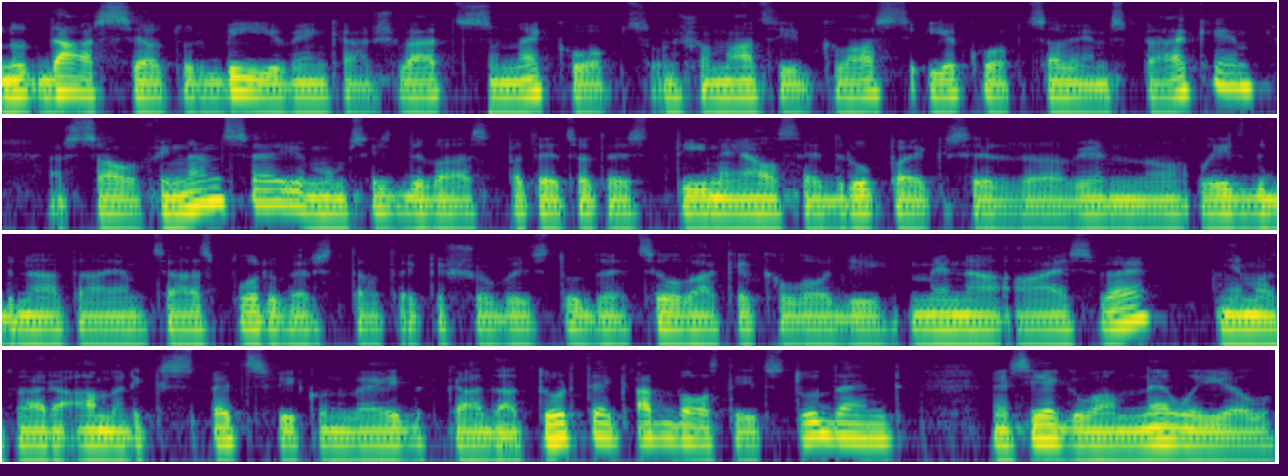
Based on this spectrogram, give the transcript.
Nu, dārzs jau tur bija vienkārši vecs un nekopts, un šo mācību klasi iekopt saviem spēkiem, ar savu finansējumu. Mums izdevās, pateicoties Tīnai Alsē Drupai, kas ir uh, viena no līdzdibinātājām Cēlā Pluriversitātē, kas šobrīd studē cilvēku ekoloģiju Menā ASV. Ņemot vērā Amerikas specifiku un veidu, kādā tur tiek atbalstīti studenti, mēs ieguvām nelielu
